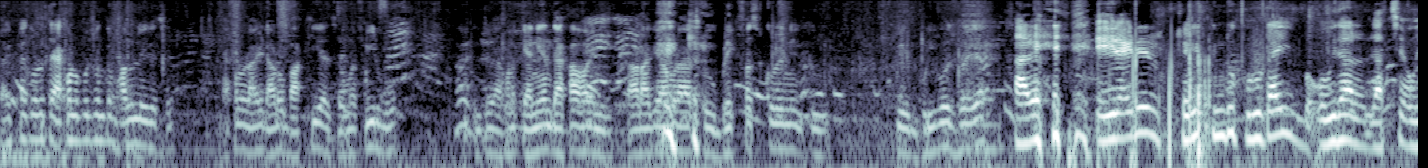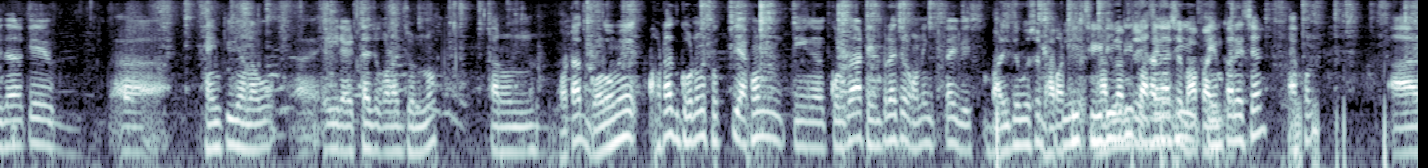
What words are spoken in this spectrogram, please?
রাইডটা করে তো এখনও পর্যন্ত ভালো লেগেছে। এখনও রাইড আরও বাকি আছে আমরা ফিরবো। কিন্তু এখনও ক্যানিয়ন দেখা হয়নি। তার আগে আমরা একটু ব্রেকফাস্ট করে নিই একটু ভুড়িভোজ হয়ে যাক। আর এই- এই রাইডের ক্রেডিট কিন্তু পুরোটাই অভিধার যাচ্ছে। অভিধাকে থ্যাংক ইউ জানাব এই রাইডটা করার জন্য। কারণ হঠাৎ গরমে হঠাৎ গরমে সত্যি এখন কলকাতা টেম্পারেচার অনেকটাই বেশি। বাড়িতে বসে ফর্টি থ্রি এখানে কাছাকাছি টেম্পারেচার এখন। আর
